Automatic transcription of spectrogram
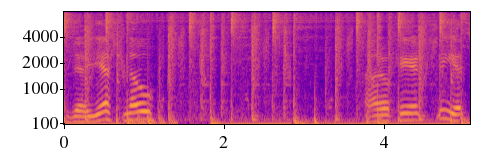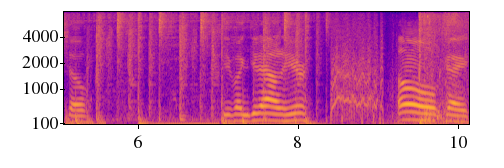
Is that a yes, no? I don't can't see it, so see if I can get out of here. Oh, okay.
